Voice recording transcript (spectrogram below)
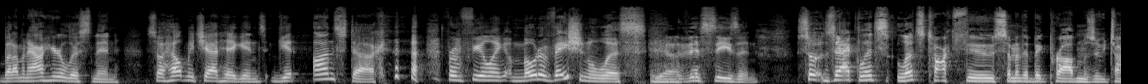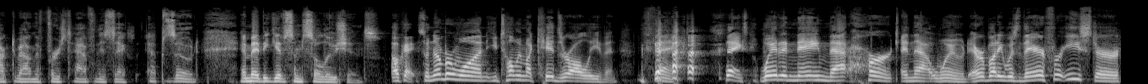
but I'm out here listening. So help me, Chad Higgins, get unstuck from feeling motivationless Yeah. this season. So Zach, let's let's talk through some of the big problems that we talked about in the first half of this ex- episode, and maybe give some solutions. Okay, so number one, you told me my kids are all leaving. Thanks. Thanks. Way to name that hurt and that wound. Everybody was there for Easter,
